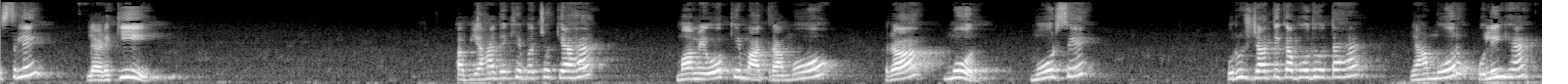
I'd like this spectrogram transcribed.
स्त्रीलिंग लड़की। अब यहाँ देखिए बच्चों क्या है? म में ओ की मात्रा मो र, मोर। मोर से पुरुष जाति का बोध होता है। यहाँ मोर पुलिंग है।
